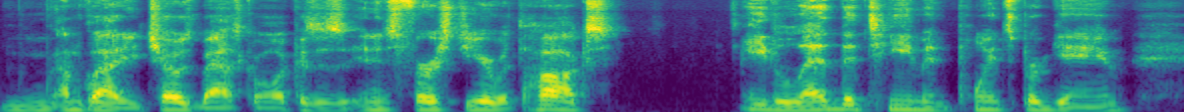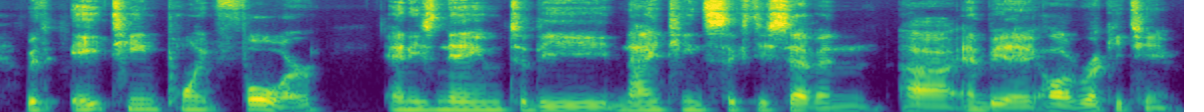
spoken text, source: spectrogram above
I'm glad he chose basketball because in his first year with the Hawks, He led the team in points per game with 18.4, and he's named to the 1967 uh, NBA All Rookie team.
